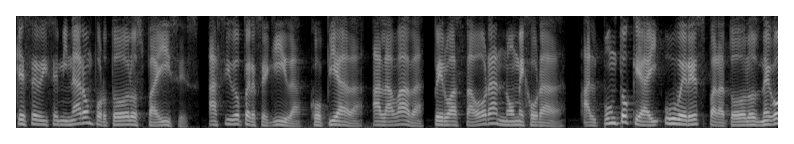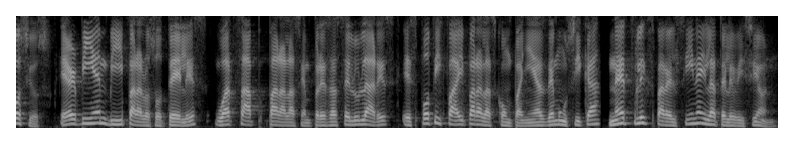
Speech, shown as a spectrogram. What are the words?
que se diseminaron por todos los países. Ha sido perseguida, copiada, alabada, pero hasta ahora no mejorada al punto que hay Uberes para todos los negocios, Airbnb para los hoteles, WhatsApp para las empresas celulares, Spotify para las compañías de música, Netflix para el cine y la televisión.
